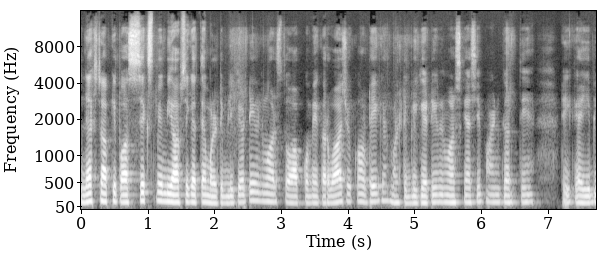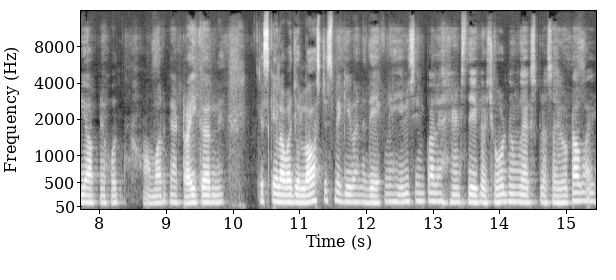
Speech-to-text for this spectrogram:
नेक्स्ट आपके पास सिक्स में भी आपसे कहते हैं मल्टीप्लिकेटिव इन्वर्स तो आपको मैं करवा चुका हूँ, ठीक है? मल्टीप्लिकेटिव इन्वर्स कैसे फाइंड करते हैं? ठीक है, ये भी आपने खुद होमवर्क है ट्राई कर लें इसके अलावा जो लास्ट इसमें गिवन है देख लें ये भी सिंपल है। हैंड्स देकर छोड़ दूँगा एक्स प्लस आयोटा वाई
